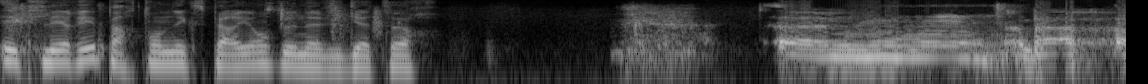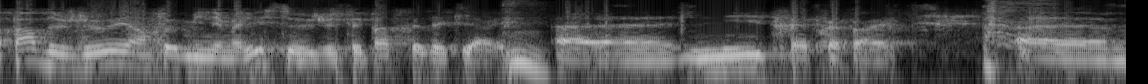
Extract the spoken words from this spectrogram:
éclairé par ton expérience de navigateur? Euh, bah, à, part de jeu un peu minimaliste, j'étais pas très éclairé, euh, ni très préparé. Euh,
